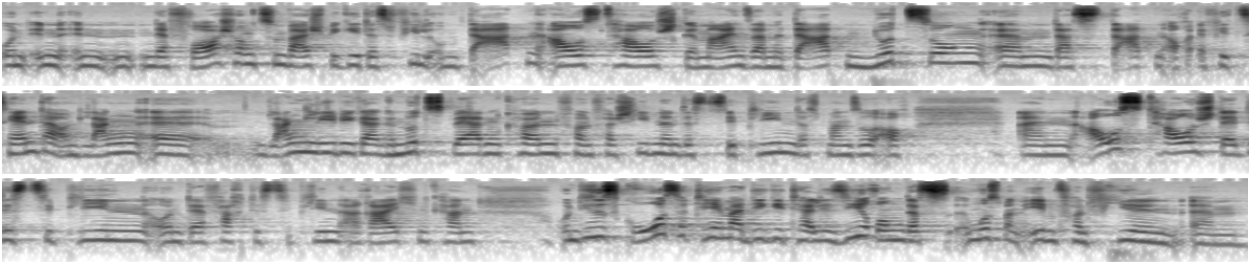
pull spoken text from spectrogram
Und in, in, in, der Forschung zum Beispiel geht es viel um Datenaustausch, gemeinsame Datennutzung, ähm, dass Daten auch effizienter und lang, äh, langlebiger genutzt werden können von verschiedenen Disziplinen, dass man so auch einen Austausch der Disziplinen und der Fachdisziplinen erreichen kann. Und dieses große Thema Digitalisierung, das muss man eben von vielen ähm,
